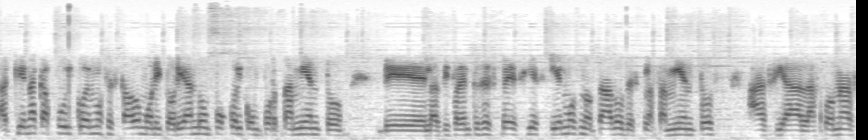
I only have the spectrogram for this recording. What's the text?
Aquí en Acapulco hemos estado monitoreando un poco el comportamiento de las diferentes especies y hemos notado desplazamientos hacia las zonas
